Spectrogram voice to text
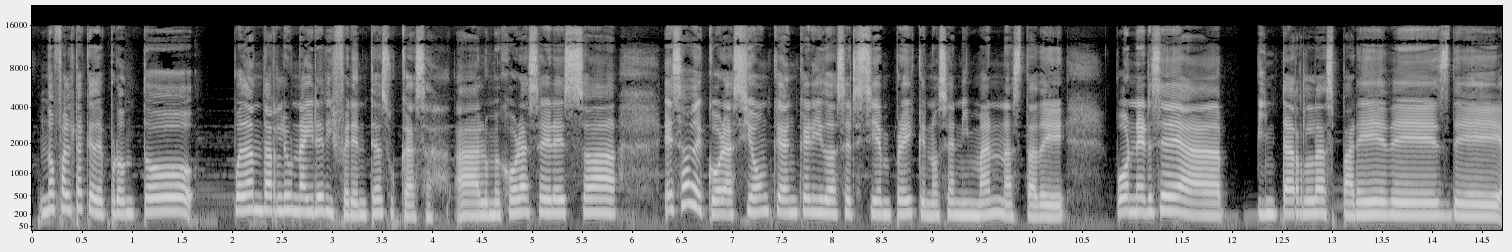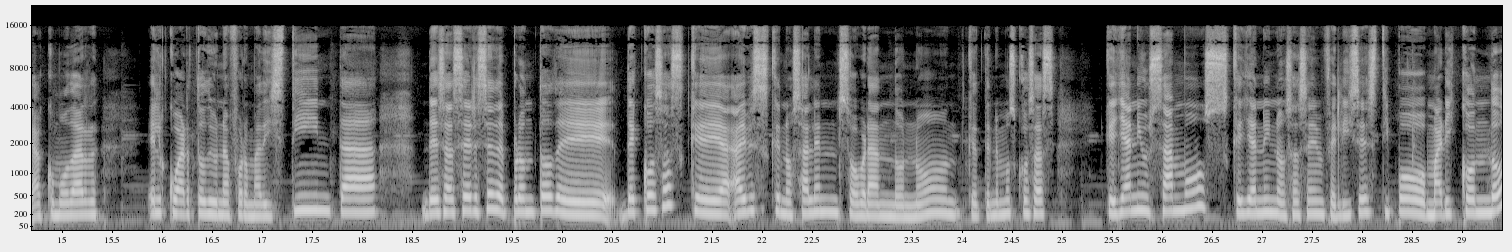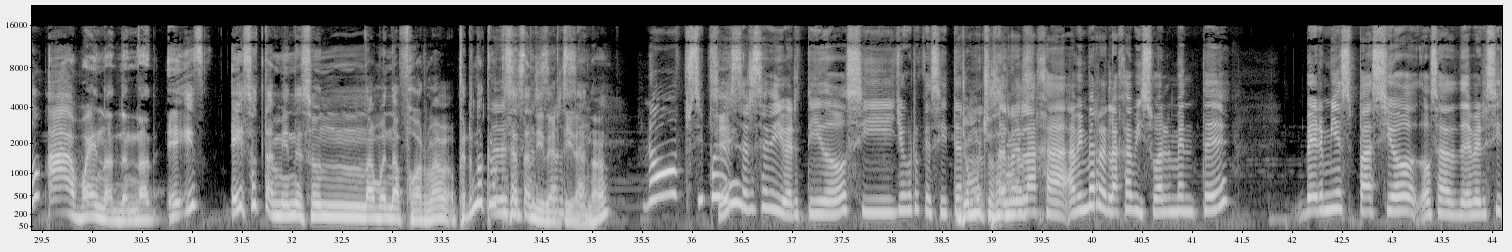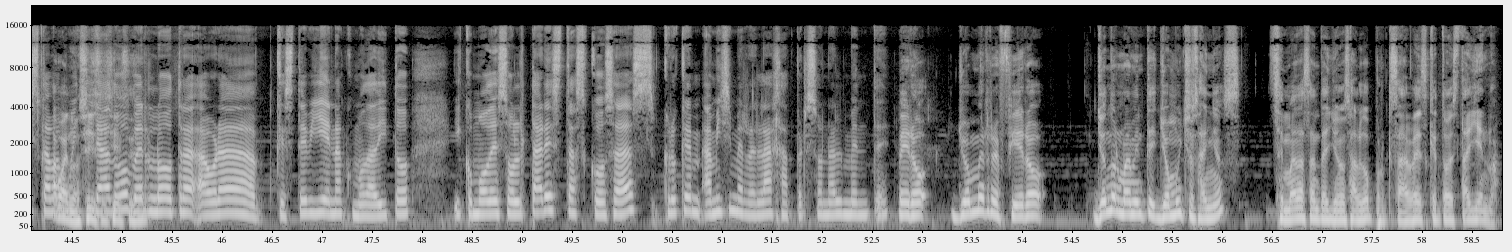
no falta que de pronto puedan darle un aire diferente a su casa. A lo mejor hacer esa, esa decoración que han querido hacer siempre y que no se animan hasta de ponerse a pintar las paredes, de acomodar el cuarto de una forma distinta, deshacerse de pronto de, de cosas que hay veces que nos salen sobrando, ¿no? Que tenemos cosas que ya ni usamos, que ya ni nos hacen felices, tipo maricondo. Ah, bueno, no, no, es, eso también es una buena forma, pero no creo que sea tan divertida. ¿no? No, sí puede ¿Sí? hacerse divertido, sí, yo creo que sí te, Yo muchos te años- relaja. A mí me relaja visualmente ver mi espacio, o sea, de ver si estaba Ah, bueno, muy sí, sí, sí, tirado, sí. verlo otra, ahora que esté bien acomodadito y como de soltar estas cosas, creo que a mí sí me relaja personalmente. Pero yo me refiero, yo normalmente, yo muchos años, Semana Santa yo no salgo porque sabes que todo está lleno.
